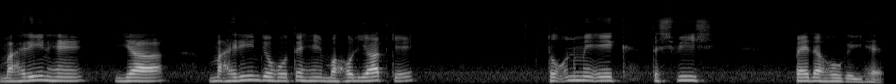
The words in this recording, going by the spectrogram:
माहरीन हैं या माहरीन जो होते हैं माहौलियात के तो उनमें एक तशवीश पैदा हो गई है।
